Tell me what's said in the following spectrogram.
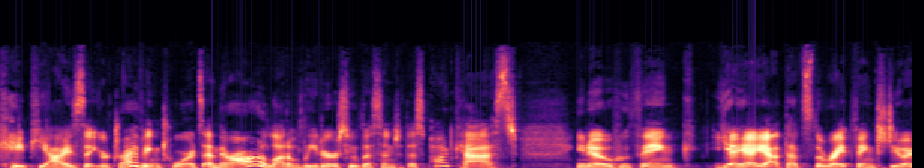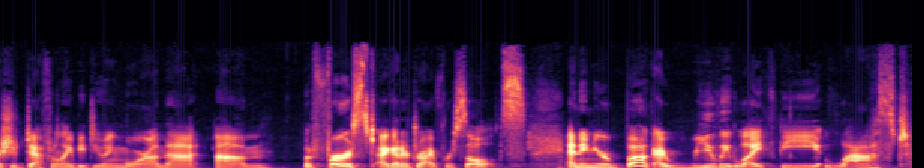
KPIs that you're driving towards. And there are a lot of leaders who listen to this podcast, you know, who think, yeah, yeah, yeah, that's the right thing to do. I should definitely be doing more on that. Um, but first, I got to drive results. And in your book, I really like the last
